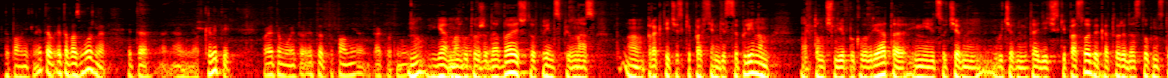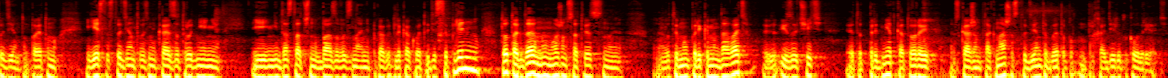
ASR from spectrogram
дополнительно. Это, это возможно, это они открыты, поэтому это, это вполне так вот. Мы ну, я могу тоже делать. добавить, что в принципе у нас э, практически по всем дисциплинам, в том числе и бакалавриата, имеются учебные, учебно-методические пособия, которые доступны студентам. Поэтому если у студента возникает затруднение – и недостаточно базовых знаний для какой-то дисциплины, то тогда мы можем, соответственно, э, вот ему порекомендовать э, изучить этот предмет, который, скажем так, наши студенты бы это проходили в бакалавриате.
